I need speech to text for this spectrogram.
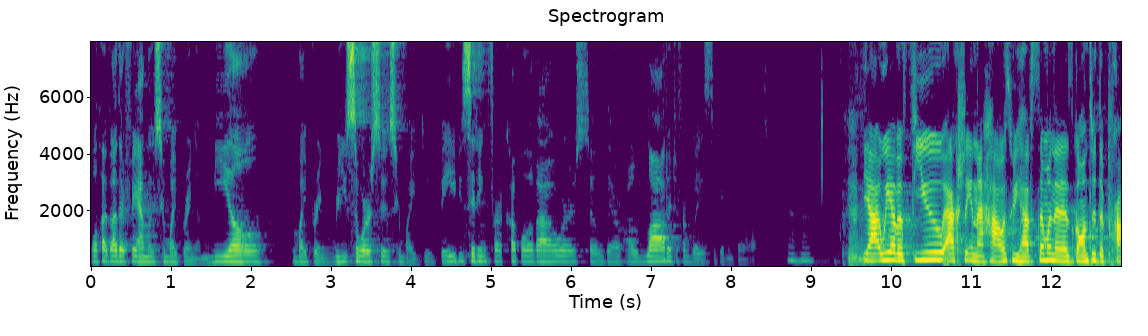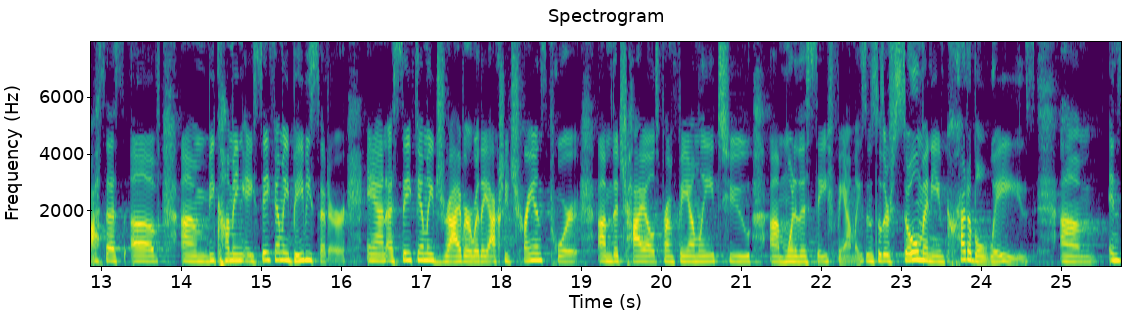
we'll have other families who might bring a meal, who might bring resources, who might do babysitting for a couple of hours. So there are a lot of different ways to get involved. Yeah, we have a few actually in the house. We have someone that has gone through the process of um, becoming a safe family babysitter and a safe family driver, where they actually transport um, the child from family to um, one of the safe families. And so there's so many incredible ways um, in,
